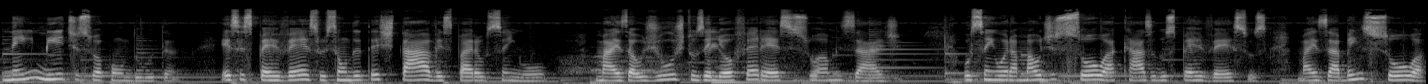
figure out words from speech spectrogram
nem imite sua conduta. Esses perversos são detestáveis para o Senhor, mas aos justos ele oferece sua amizade. O Senhor amaldiçoa a casa dos perversos, mas abençoa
